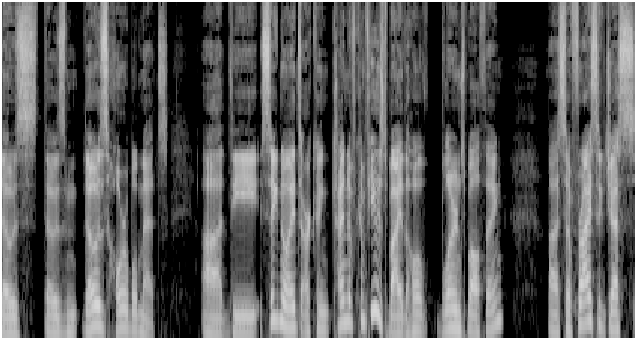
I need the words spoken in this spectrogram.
Those those those horrible Mets. Uh, the Cygnoids are con- kind of confused by the whole Blerns Ball thing. Uh, so Fry suggests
